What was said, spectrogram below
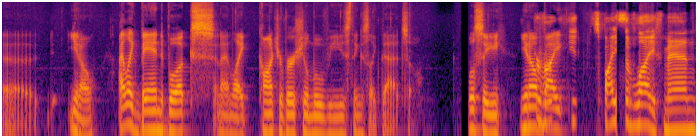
uh, you know, I like banned books and I like controversial movies, things like that. So we'll see. You know, by Spice of life, man.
